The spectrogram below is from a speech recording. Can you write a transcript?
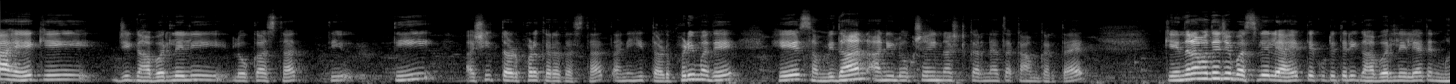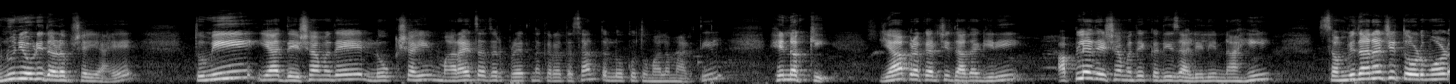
आहे की जी घाबरलेली लोकं असतात ती ती अशी तडफड करत असतात आणि ही तडफडीमध्ये हे संविधान आणि लोकशाही नष्ट करण्याचं काम करतायत. केंद्रामध्ये जे बसलेले आहेत ते कुठेतरी घाबरलेले आहेत आणि म्हणून एवढी दडपशाही आहे. तुम्ही या देशामध्ये लोकशाही मारायचा जर प्रयत्न करत असाल तर लोक तुम्हाला मारतील. हे नक्की. या प्रकारची दादागिरी आपल्या देशामध्ये कधी झालेली नाही. संविधानाची तोडमोड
